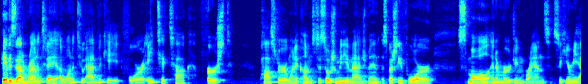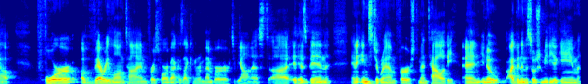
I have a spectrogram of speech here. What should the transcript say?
Hey, this is Adam Brown, and today I wanted to advocate for a TikTok first posture when it comes to social media management, especially for small and emerging brands. So, hear me out. For a very long time, for as far back as I can remember, to be honest, uh, it has been an Instagram first mentality. And, you know, I've been in the social media game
